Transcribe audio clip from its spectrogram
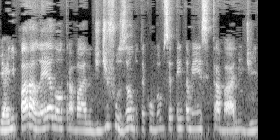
E aí, paralelo ao trabalho de difusão do Taekwondo, você tem também esse trabalho de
